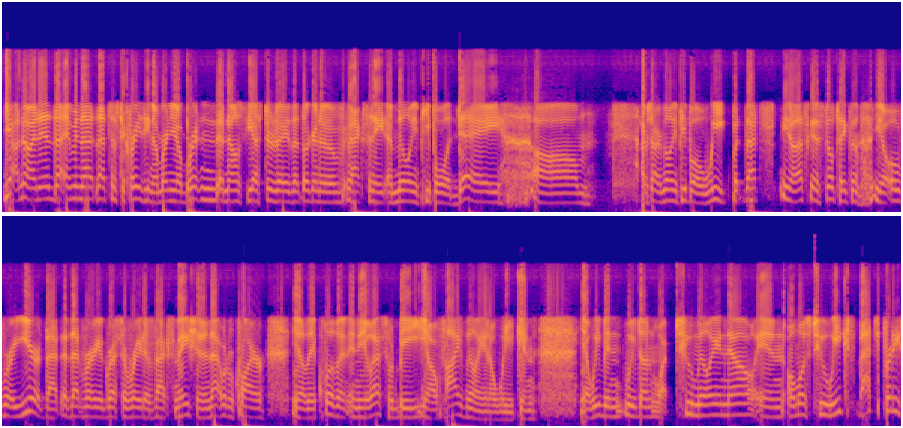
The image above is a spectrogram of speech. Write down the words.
Yeah, no, and that, I mean that that's just a crazy number. And you know, Britain announced yesterday that they're going to vaccinate a million people a day. Um, I'm sorry, a million people a week, but that's you know that's going to still take them you know over a year at that at that very aggressive rate of vaccination, and that would require you know the equivalent in the U.S. would be you know five million a week, and you know we've been we've done what two million now in almost two weeks. That's pretty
